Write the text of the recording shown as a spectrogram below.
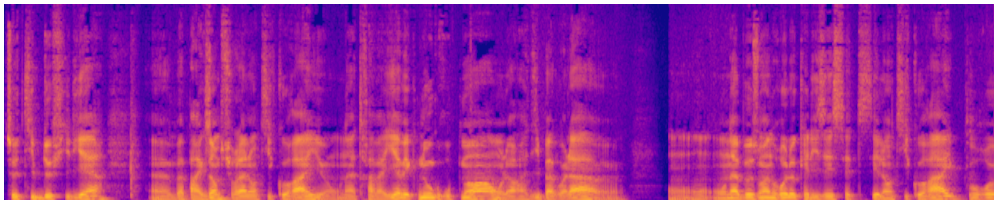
ce type de filière bah, par exemple, sur la lentille corail, on a travaillé avec nos groupements. On leur a dit, bah voilà, on, on, a besoin de relocaliser cette, ces lentilles corail. Pour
